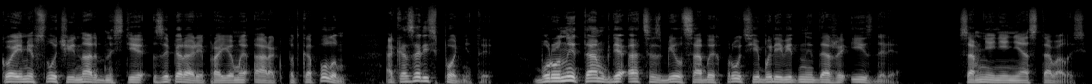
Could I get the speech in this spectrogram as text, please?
коими в случае надобности запирали проемы арок под капулом, оказались подняты. Буруны там, где Ацис бил с обоих прутья, были видны даже издали. Сомнений не оставалось.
